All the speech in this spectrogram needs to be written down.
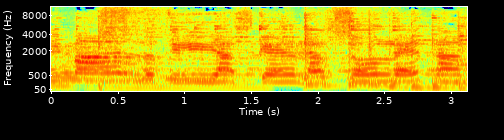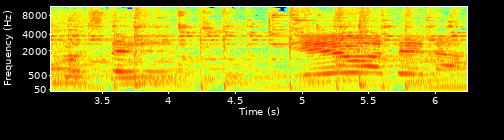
Animar los días que la soledad no esté. Llévatela.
